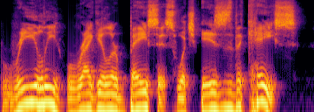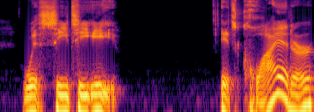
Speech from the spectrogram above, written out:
really regular basis, which is the case with CTE. It's quieter.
